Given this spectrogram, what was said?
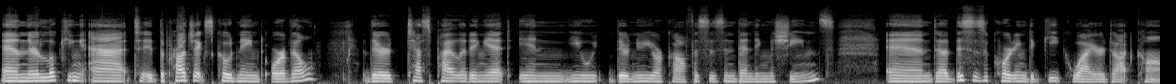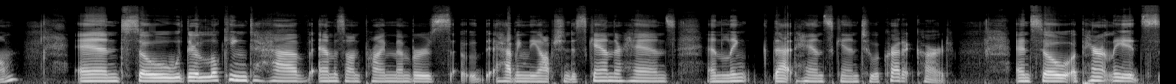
and they're looking at the project's codenamed Orville. They're test piloting it in New, their New York offices in vending machines. And uh, this is according to geekwire.com. And so they're looking to have Amazon Prime members uh, having the option to scan their hands and link that hand scan to a credit card. And so apparently it's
